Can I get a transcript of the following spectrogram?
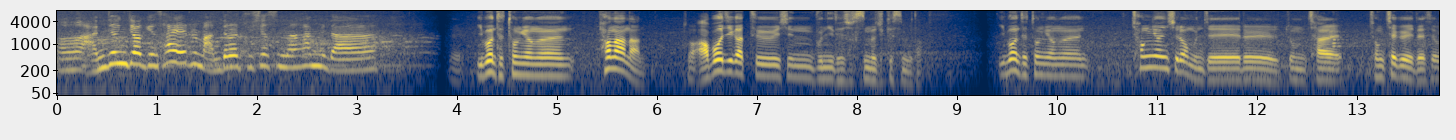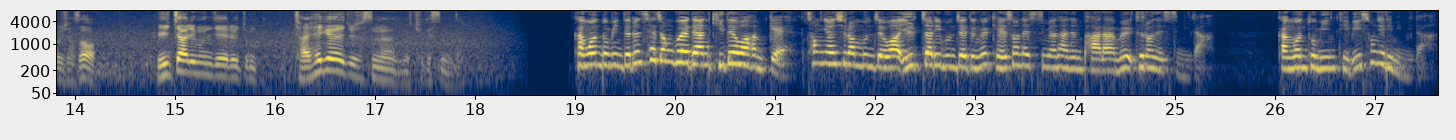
어, 안정적인 사회를 만들어 주셨으면 합니다. 네, 이번 대통령은 편안한 좀 아버지 같으신 분이 되셨으면 좋겠습니다. 이번 대통령은 청년 실업 문제를 좀 잘 정책을 내세우셔서 일자리 문제를 좀 잘 해결해 주셨으면 좋겠습니다. 강원도민들은 새 정부에 대한 기대와 함께 청년 실업 문제와 일자리 문제 등을 개선했으면 하는 바람을 드러냈습니다. 강원도민TV 송혜림입니다.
